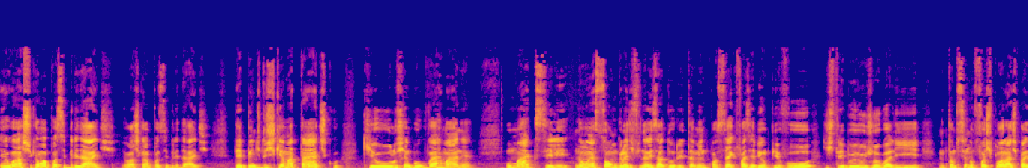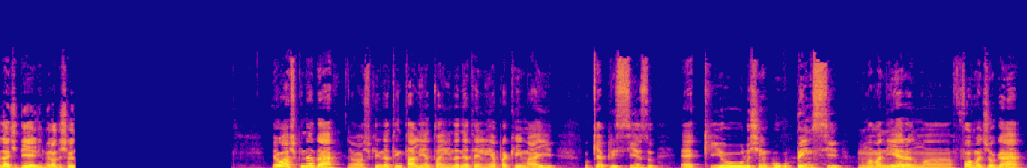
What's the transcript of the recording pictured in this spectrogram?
Eu acho que é uma possibilidade. Eu acho que é uma possibilidade. Depende do esquema tático que o Luxemburgo vai armar, né? O Max, ele não é só um grande finalizador, ele também consegue fazer bem um pivô, distribuir o jogo ali. Então, se não for explorar as qualidades dele, melhor deixar ele. Eu acho que ainda dá. Eu acho que ainda tem talento ainda, ainda tem lenha para queimar aí. O que é preciso é que o Luxemburgo pense numa maneira, numa forma de jogar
